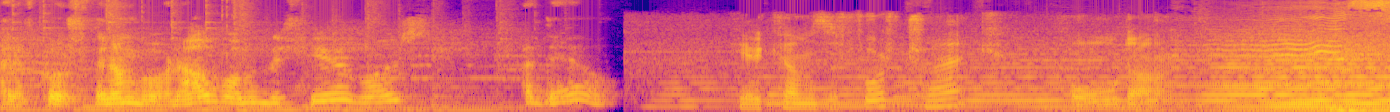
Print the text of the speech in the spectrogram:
And of course, the number one album this year was Adele. Here comes the fourth track. Hold on.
